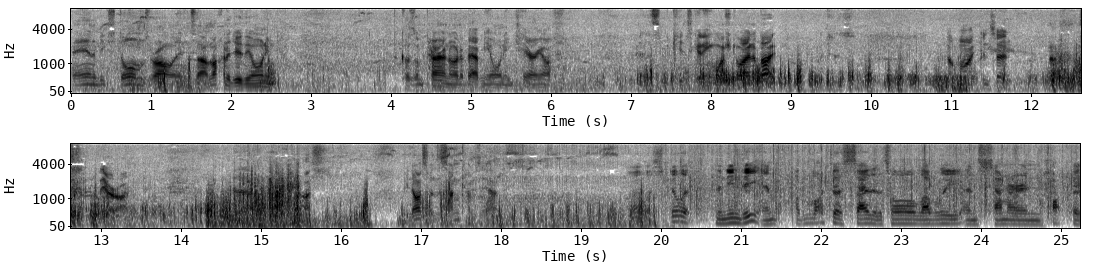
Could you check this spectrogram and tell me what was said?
And a big storm's rolling in, so I'm not going to do the awning because I'm paranoid about my awning tearing off. And there's some kids getting washed away in a boat, which is not my concern. They're alright. Uh, very nice. Be nice when the sun comes out. Still at Meningie, and I'd like to say that it's all lovely and summer and hot, but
